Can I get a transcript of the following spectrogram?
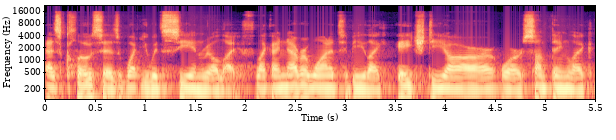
as close as what you would see in real life. Like I never wanted to be like HDR or something like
